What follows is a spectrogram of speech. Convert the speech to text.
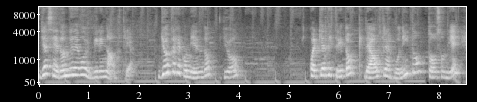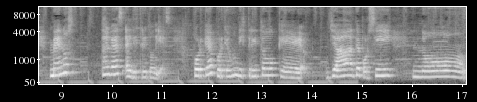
Ya sé dónde debo vivir en Austria. Yo te recomiendo, yo, cualquier distrito de Austria es bonito, todos son bien, menos tal vez el distrito 10. ¿Por qué? Porque es un distrito que ya de por sí no,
